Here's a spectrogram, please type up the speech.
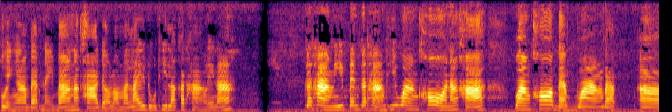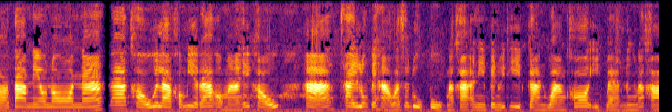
สวยงามแบบไหนบ้างนะคะ เดี๋ยวเรามาไล่ดูทีละกระถางเลยนะ กระถางนี้เป็นกระถางที่วางข้อนะคะ วางข้อแบบวางแบบตามแนวนอนนะ รากเขาเวลาเขามีรากออกมาให้เขาหาชัยลงไปหาวัสดุปลูกนะคะ อันนี้เป็นวิธีการวางข้ออีกแบบหนึ่งนะคะ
